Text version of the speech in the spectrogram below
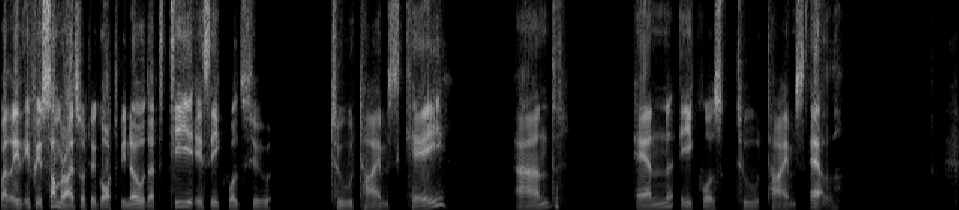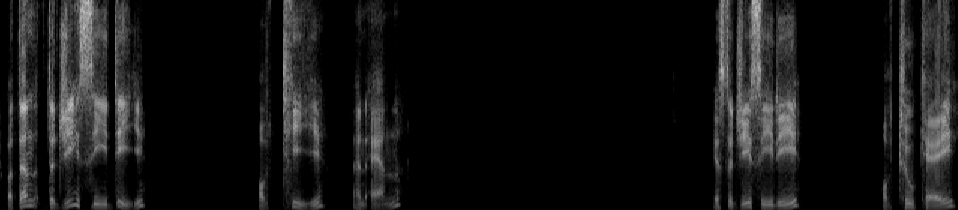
well, if, if, we summarize what we got, we know that t is equal to 2 times k and n equals 2 times l. But then the GCD of t and n is the GCD of 2K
